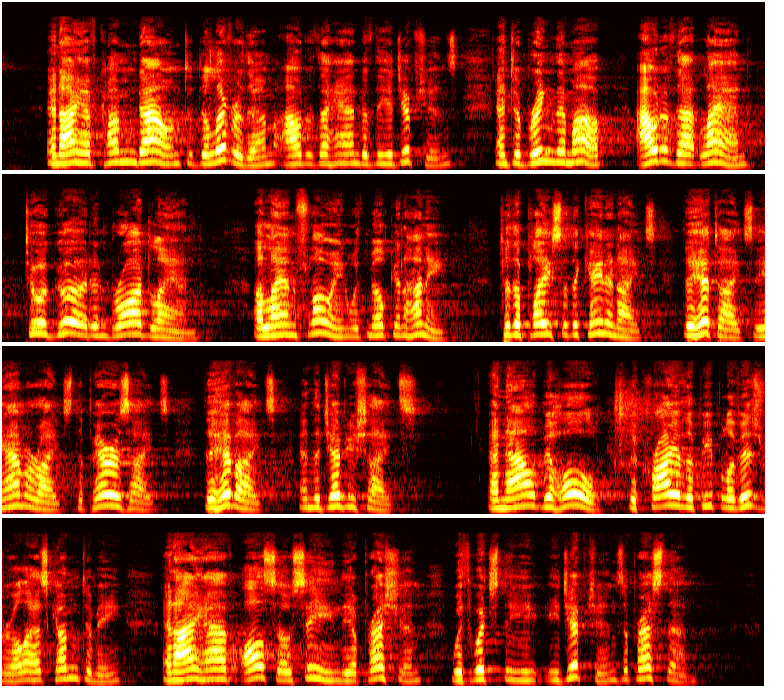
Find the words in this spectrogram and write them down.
and I have come down to deliver them out of the hand of the Egyptians, and to bring them up out of that land to a good and broad land, a land flowing with milk and honey, to the place of the Canaanites, the Hittites, the Amorites, the Perizzites, the Hivites, and the Jebusites. And now, behold, the cry of the people of Israel has come to me, and I have also seen the oppression with which the Egyptians oppress them.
